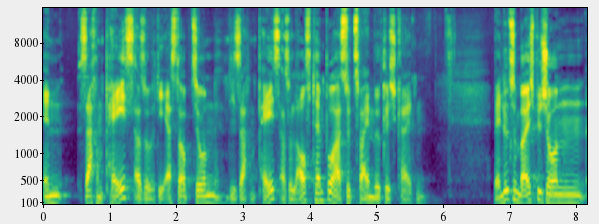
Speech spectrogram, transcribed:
In Sachen Pace, also die erste Option, die Sachen Pace, also Lauftempo, hast du zwei Möglichkeiten. Wenn du zum Beispiel schon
